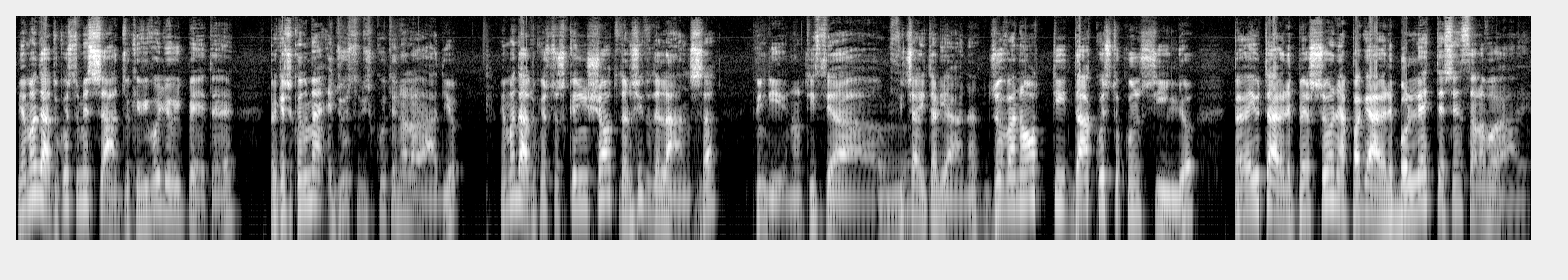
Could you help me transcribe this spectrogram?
mi ha mandato questo messaggio che vi voglio ripetere, perché secondo me è giusto discutere nella radio. Mi ha mandato questo screenshot dal sito dell'ANSA, quindi notizia ufficiale italiana. Giovanotti dà questo consiglio per aiutare le persone a pagare le bollette senza lavorare.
